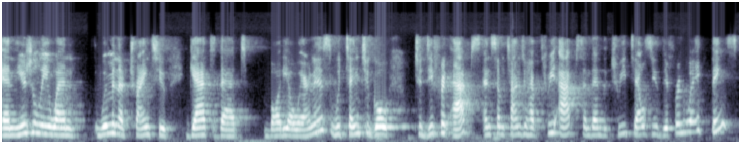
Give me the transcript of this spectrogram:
And usually when women are trying to get that body awareness, we tend to go to different apps. And sometimes you have three apps and then the tree tells you different way things.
